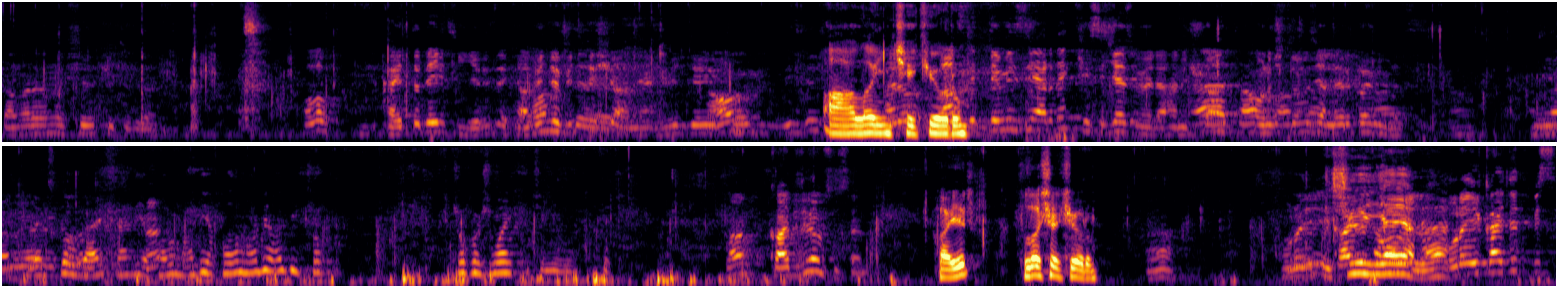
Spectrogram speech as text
kameranın ışığı kötü biraz. Oğlum kayıtta değil ki geri zekalı. Video bitti şu an yani. Videoyu tamam. Ağlayın Hani çekiyorum. Dans ettiğimiz yerde keseceğiz böyle. Hani şu an konuştuğumuz yerleri koymayacağız. Let's go guys. Hadi yapalım. Hadi yapalım. Hadi hadi. Çok çok hoşuma gitti şimdi bu. Lan kaydediyor musun sen? Hayır. Flash açıyorum. Orayı Işığı ayarla ha. Orayı kaydet biz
